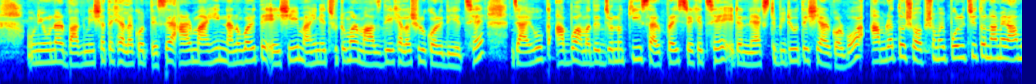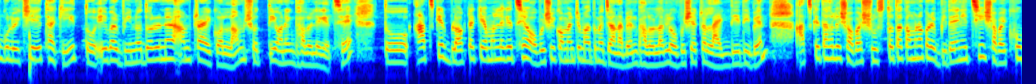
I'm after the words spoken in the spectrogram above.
উনি ওনার বাগনির সাথে খেলা করতেছে। আর মাহিন নানু বাড়িতে এসেই মাহিনের ছোটোমার মাছ দিয়ে খেলা শুরু করে দিয়েছে। যাই হোক, আব্বু আমাদের জন্য কি সারপ্রাইজ রেখেছে, এটা নেক্সট ভিডিওতে শেয়ার করব। আমরা তো সব সময় পরিচিত নামের আমগুলোই খেয়ে থাকি, তো এবার ভিন্ন ধরনের আম ট্রাই করলাম। সত্যি অনেক ভালো লেগেছে। তো আজকের ব্লগটা কেমন লেগেছে অবশ্যই কমেন্টের মাধ্যমে জানাবেন। ভালো লাগলে অবশ্যই একটা লাইক দিয়ে দিবেন। আজকে তাহলে সবার সুস্থতা কামনা করে বিদায় নিচ্ছি। সবাই খুব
